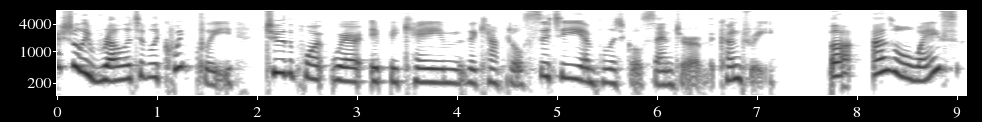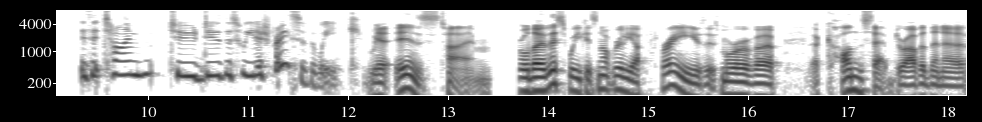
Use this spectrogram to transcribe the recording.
actually relatively quickly to the point where it became the capital city and political center of the country. But as always, is it time to do the Swedish phrase of the week? It is time. Although this week it's not really a phrase, it's more of a, a concept rather than a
